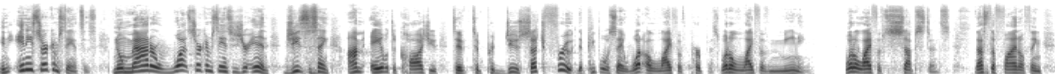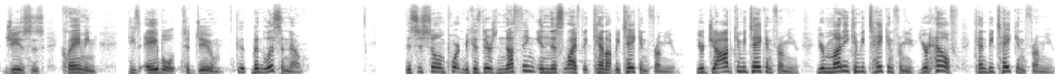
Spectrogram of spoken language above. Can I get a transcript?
in any circumstances. No matter what circumstances you're in, Jesus is saying, I'm able to cause you to, to produce such fruit that people will say, What a life of purpose, what a life of meaning, what a life of substance. That's the final thing Jesus is claiming he's able to do. But listen now, this is so important because there's nothing in this life that cannot be taken from you. Your job can be taken from you. Your money can be taken from you. Your health can be taken from you.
